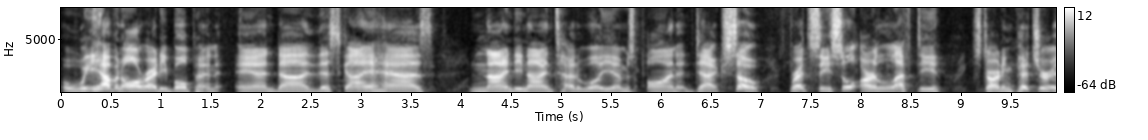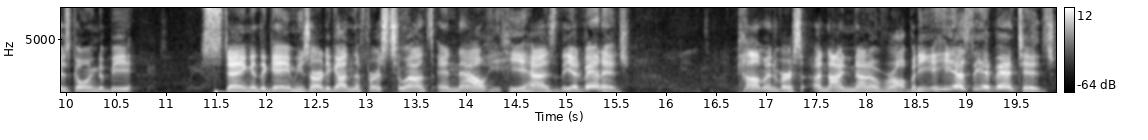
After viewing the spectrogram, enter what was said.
we have an already bullpen. And uh, this guy has 99 Ted Williams on deck. So, Brett Cecil, our lefty starting pitcher, is going to be staying in the game. He's already gotten the first two outs, and now he has the advantage. Common versus a 99 overall, but he, he has the advantage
